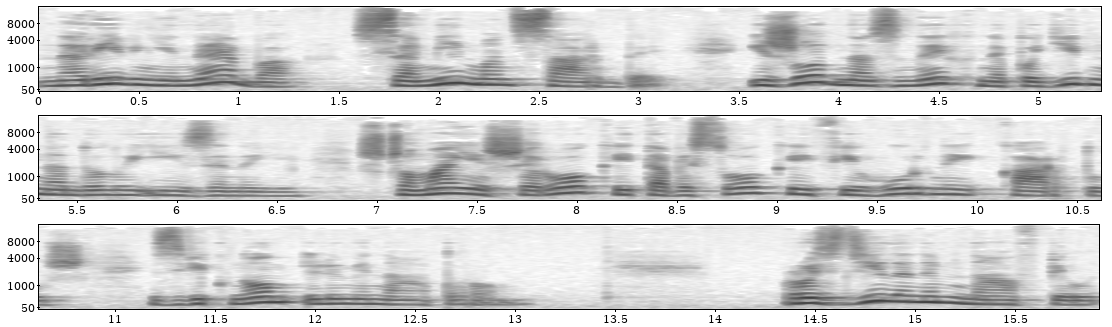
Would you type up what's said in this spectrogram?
На рівні неба самі мансарди, і жодна з них не подібна до Луїзиної, що має широкий та високий фігурний картуш з вікном-ілюмінатором, розділеним навпіл,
